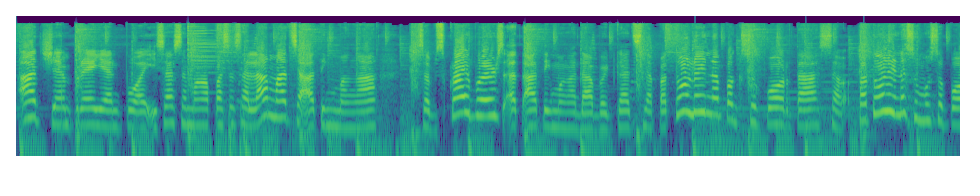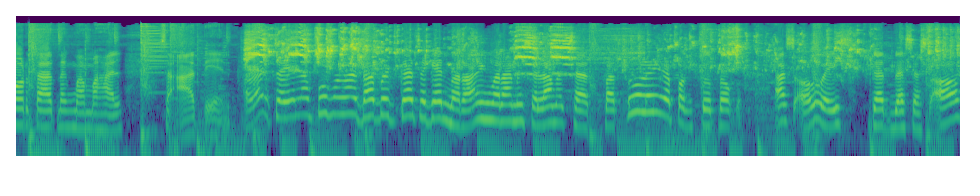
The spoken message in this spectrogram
At syempre, yan po ay isa sa mga pasasalamat sa ating mga subscribers at ating mga Dabbard Cats na patuloy na pagsuporta, sa, patuloy na sumusuporta at nagmamahal sa atin. Alright, so yun lang po mga Dabbard Cats. Again, maraming maraming salamat sa patuloy na pagtutok. As always, God bless us all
